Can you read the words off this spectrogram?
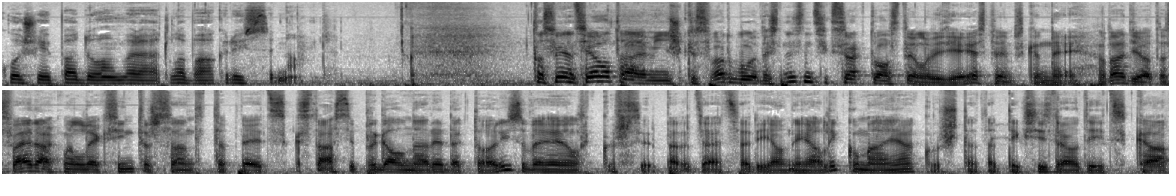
ko šī padoma varētu labāk risināt. Tas viens jautājums, kas varbūt es nezinu, cik aktuāls televīzijai. Iespējams, ka nē. Radio tas vairāk man liekas interesanti, tāpēc, ka stāsts ir par galvenā redaktora izvēli, kurš ir paredzēts arī jaunajā likumā, jā, kurš tātad tiks izraudzīts kā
